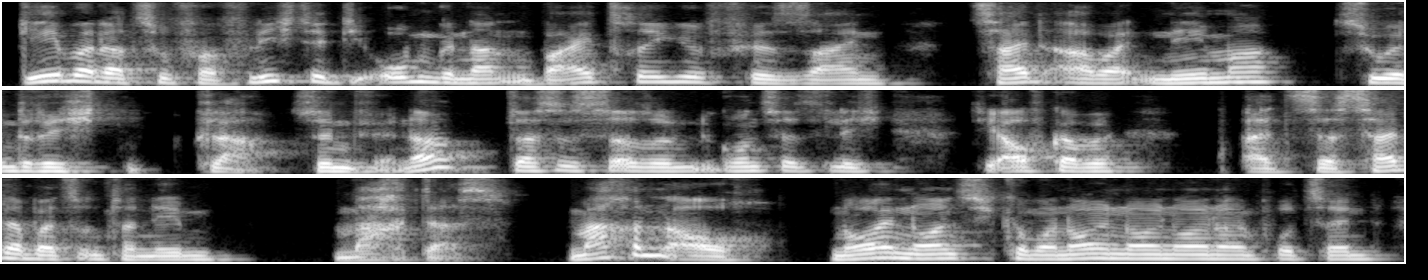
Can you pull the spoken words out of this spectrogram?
Arbeitgeber dazu verpflichtet, die oben genannten Beiträge für seinen Zeitarbeitnehmer zu entrichten. Klar, sind wir, ne? Das ist also grundsätzlich die Aufgabe als das Zeitarbeitsunternehmen macht das. Machen auch 99,9999 Prozent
